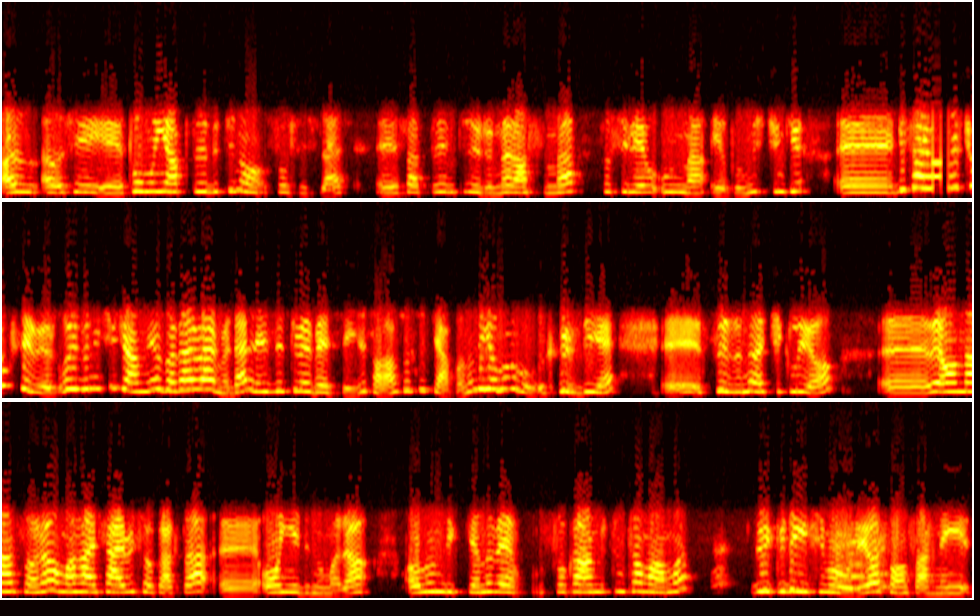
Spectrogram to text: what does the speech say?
az- az- şey e, Tom'un yaptığı bütün o sosisler, e, sattığı bütün ürünler aslında fasulye ve unla yapılmış. Çünkü e, biz hayvanları çok seviyoruz. O yüzden hiçbir canlıya zarar vermeden lezzetli ve besleyici salam sosis yapmanın bir yolunu bulduk diye e, sırrını açıklıyor. E, ve ondan sonra Mahal Servis Sokak'ta e, 17 numara alın dükkanı ve sokağın bütün tamamı büyük bir değişime uğruyor. Son sahneyi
